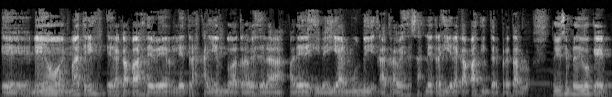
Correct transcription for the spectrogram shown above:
Eh, Neo en Matrix era capaz de ver letras cayendo a través de las paredes y veía el mundo y a través de esas letras y era capaz de interpretarlo. Entonces yo siempre digo que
